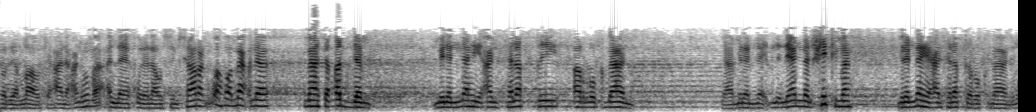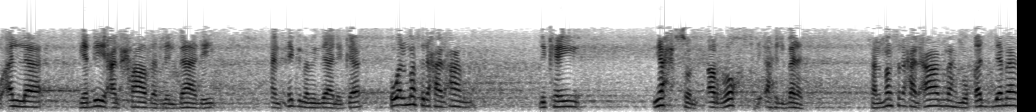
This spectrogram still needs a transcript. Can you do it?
رضي الله تعالى عنهما ألا يكون له سمسارا وهو معنى ما تقدم من النهي عن تلقي الركبان. يعني من لأن الحكمة من النهي عن تلقي الركبان وألا يبيع الحاضر للبادي. الحكمة من ذلك هو المصلحة العامة لكي يحصل الرخص لأهل البلد. فالمصلحة العامة مقدمة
